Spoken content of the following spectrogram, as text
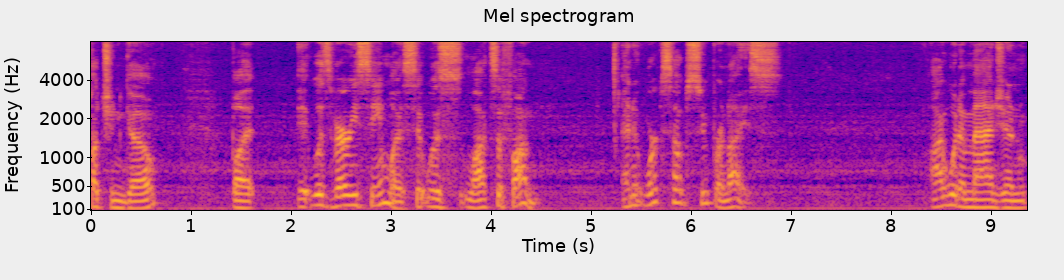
touch and go. But it was very seamless. It was lots of fun. And it works out super nice. I would imagine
